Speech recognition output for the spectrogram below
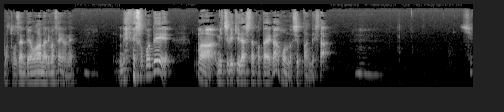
まあ、当然電話はなりませんよね、うん、でそこでまあ導き出した答えが本の出版でした、うん、出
